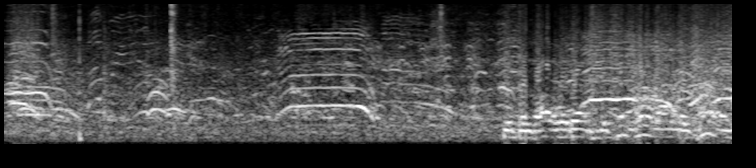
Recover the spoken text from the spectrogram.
Goes all the way down to the 10 yard line. They're turning.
